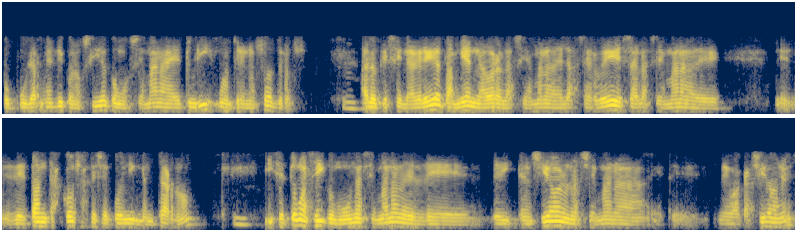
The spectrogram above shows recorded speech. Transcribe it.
popularmente conocida como Semana de Turismo entre nosotros a lo que se le agrega también ahora la semana de la cerveza, la semana de, de, tantas cosas que se pueden inventar, ¿no? Y se toma así como una semana de, de, distensión, una semana este, de vacaciones,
